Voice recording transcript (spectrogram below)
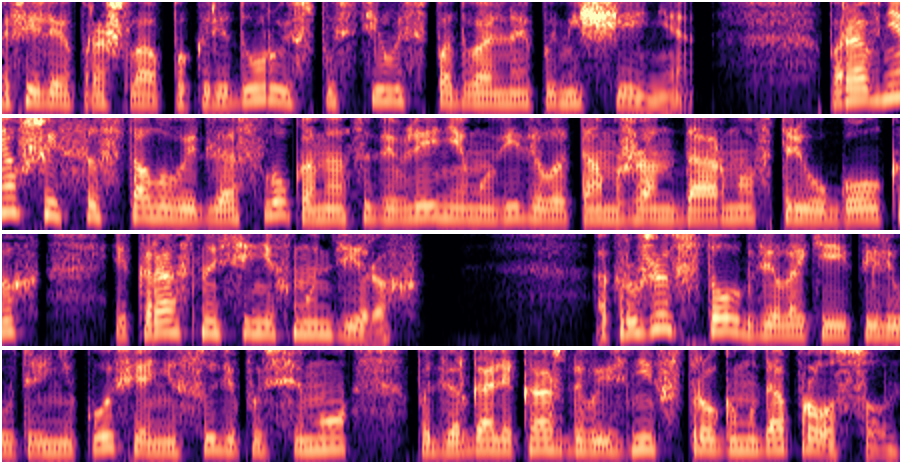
Офелия прошла по коридору и спустилась в подвальное помещение. Поравнявшись со столовой для слуг, она с удивлением увидела там жандармов в треуголках и красно-синих мундирах. Окружив стол, где лакеи пили утренний кофе, они, судя по всему, подвергали каждого из них строгому допросу.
